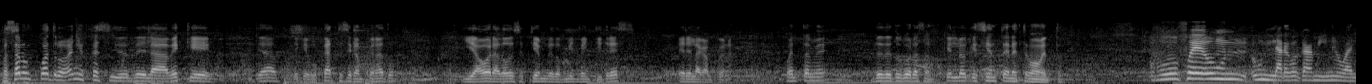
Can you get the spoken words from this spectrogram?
pasaron cuatro años casi desde la vez que, ya, de que buscaste ese campeonato y ahora 2 de septiembre de 2023 eres la campeona. Cuéntame desde tu corazón, ¿qué es lo que sientes en este momento? Oh, fue un, un largo camino igual.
